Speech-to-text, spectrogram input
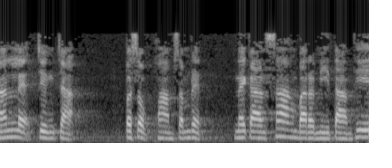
นั้นแหละจึงจะประสบความสำเร็จในการสร้างบารมีตามที่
